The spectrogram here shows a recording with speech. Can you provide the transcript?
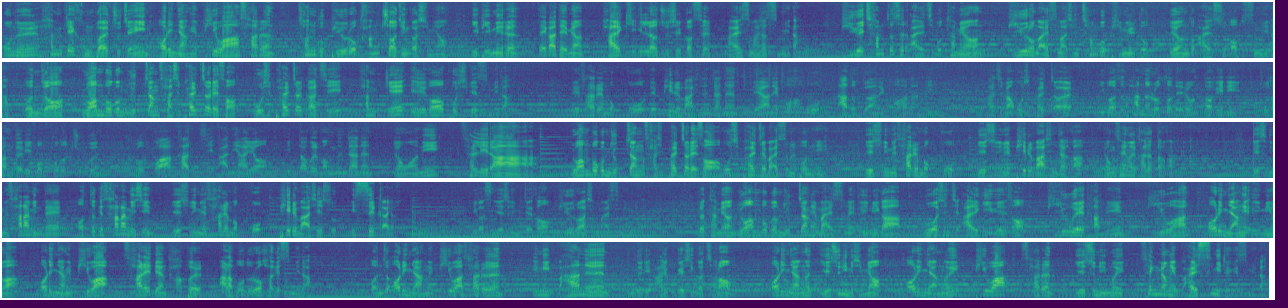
오늘 함께 공부할 주제인 어린 양의 피와 살은 천국 비유로 감추어진 것이며 이 비밀은 때가 되면 밝히 일러 주실 것을 말씀하셨습니다. 비유의 참뜻을 알지 못하면 비유로 말씀하신 천국 비밀도 예언도 알 수가 없습니다. 먼저 요한복음 6장 48절에서 58절까지 함께 읽어 보시겠습니다. 내 살을 먹고 내 피를 마시는 자는 내 안에 거하고 나도 그 안에 거하나니 마지막 58절 이것은 하늘로서 내려온 떡이니 조상들이 먹고도 죽은 그것과 같지 아니하여 이 떡을 먹는 자는 영원히 살리라. 요한복음 6장 48절에서 58절 말씀을 보니 예수님의 살을 먹고 예수님의 피를 마신 자가 영생을 가졌다고 합니다. 예수님은 사람인데 어떻게 사람이신 예수님의 살을 먹고 피를 마실 수 있을까요? 이것은 예수님께서 비유로 하신 말씀입니다 그렇다면 요한복음 6장의 말씀의 의미가 무엇인지 알기 위해서 비유의 답인 비유한 어린 양의 의미와 어린 양의 피와 살에 대한 답을 알아보도록 하겠습니다. 먼저 어린 양의 피와 살은 이미 많은 분들이 알고 계신 것처럼 어린 양은 예수님이시며 어린 양의 피와 살은 예수님의 생명의 말씀이 되겠습니다.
